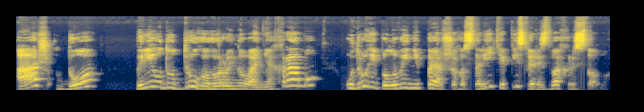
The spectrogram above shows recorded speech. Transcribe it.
аж до періоду другого руйнування храму у другій половині першого століття після Різдва Христового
